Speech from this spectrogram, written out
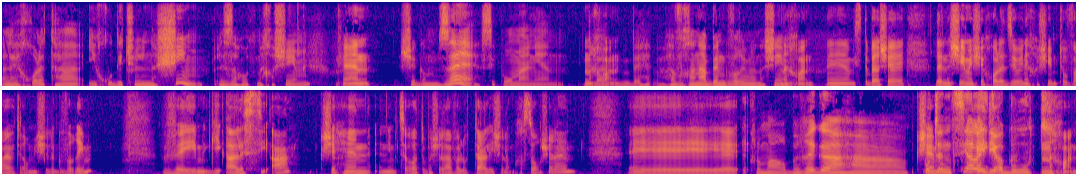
על היכולת הייחודית של נשים לזהות נחשים. כן. שגם זה סיפור מעניין. נכון. בהבחנה בין גברים לנשים. נכון. אה, מסתבר שלנשים יש יכולת זיהוי נחשים טובה יותר משל הגברים, והיא מגיעה לשיאה כשהן נמצאות בשלב הלוטלי של המחזור שלהן. אה, כלומר, ברגע הפוטנציאל ההתעברות. נכון.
